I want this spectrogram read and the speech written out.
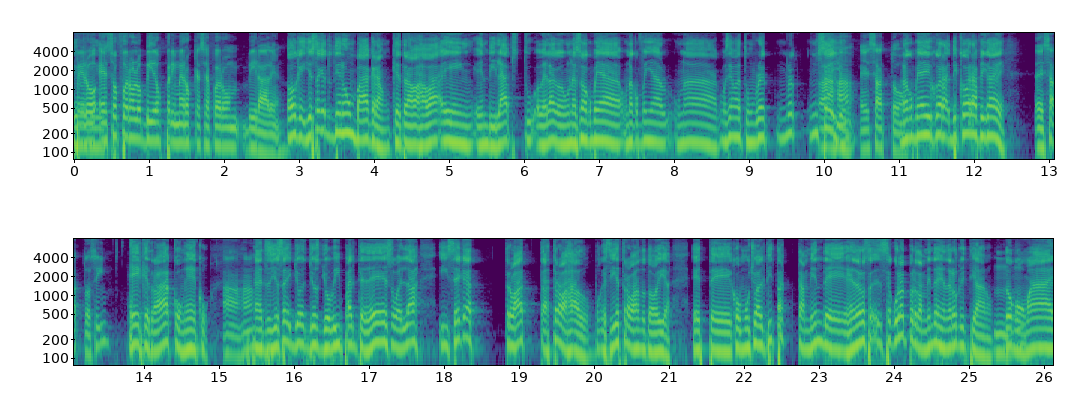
Pero esos fueron los videos primeros que se fueron virales. Ok, yo sé que tú tienes un background que trabajaba en, en D-Labs, ¿verdad? Con Una, una compañía, una compañía, una, ¿cómo se llama esto? Un, rec- un, rec- un sello. Ajá, exacto. Una compañía discográfica, ¿eh? Exacto, sí. Eh, que trabaja con Eco. Ajá. Entonces yo sé, yo, yo, yo vi parte de eso, ¿verdad? Y sé que traba- has trabajado, porque sigues trabajando todavía, este, con muchos artistas también de género se- secular, pero también de género cristiano. Don Omar,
